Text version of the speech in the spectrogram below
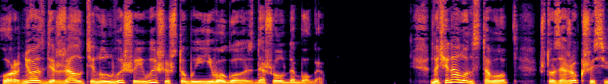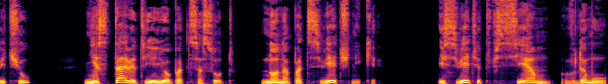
Хор нес, держал, тянул выше и выше, чтобы и его голос дошел до Бога. Начинал он с того, что, зажегши свечу, не ставит ее под сосуд, но на подсвечнике, и светит всем в дому,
